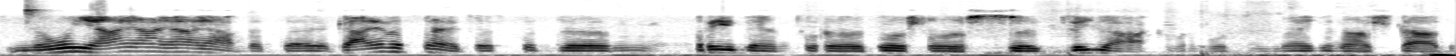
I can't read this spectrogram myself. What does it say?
Nu, jā, jā, jā, jā, bet eh, kā jau es teicu, es tad um, brīdien tur uh, došos uh, dziļāk, varbūt mēģināšu kādu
